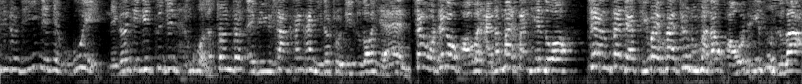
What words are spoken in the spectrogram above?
新手机一点也不贵，你可以先去最近很火的转转 APP 上看看你的手机值多少钱。像我这个华为还能卖三千多，这样再加几百块就能买到华为 P 四十的。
